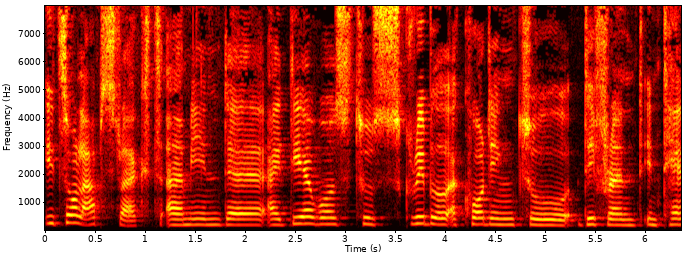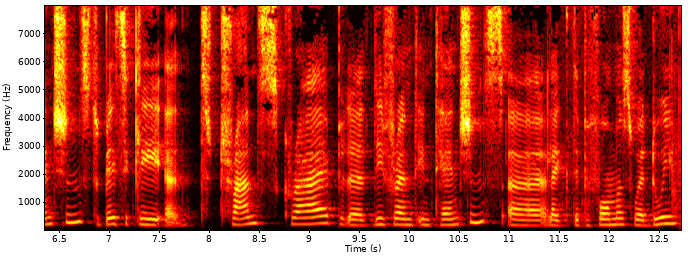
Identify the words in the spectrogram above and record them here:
it's all abstract. I mean, the idea was to scribble according to different intentions, to basically uh, transcribe the different intentions, uh, like the performers were doing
